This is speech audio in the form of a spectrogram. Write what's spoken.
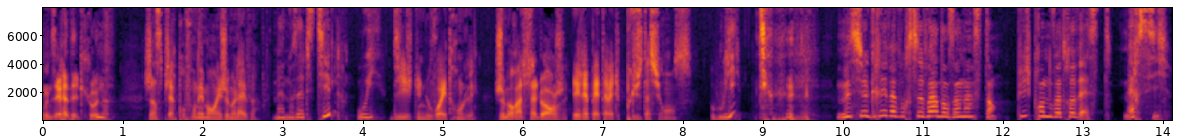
On dirait des clones. J'inspire profondément et je me lève. Mademoiselle Steele Oui. Dis-je d'une voix étranglée. Je me rate la gorge et répète avec plus d'assurance. Oui. Monsieur Gray va vous recevoir dans un instant. Puis-je prendre votre veste? Merci.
